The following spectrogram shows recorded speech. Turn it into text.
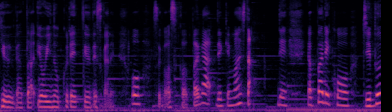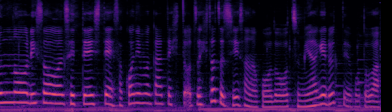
夕方酔いの暮れっていうんですかねを過ごすことができました。でやっぱりこう自分の理想を設定してそこに向かって一つ一つ小さな行動を積み上げるっていうことは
